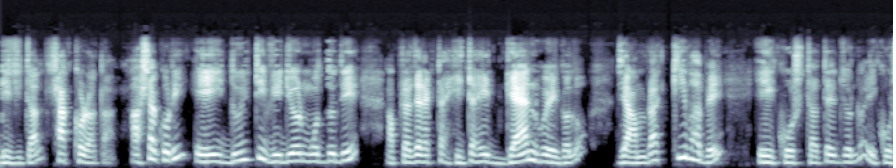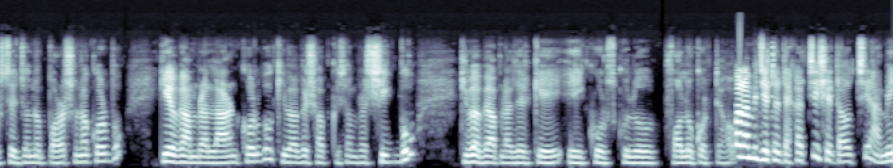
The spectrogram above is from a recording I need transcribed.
ডিজিটাল সাক্ষরতা। আশা করি এই দুইটি ভিডিওর মধ্য দিয়ে আপনাদের একটা হিতাহিত জ্ঞান হয়ে গেল যে আমরা কীভাবে এই কোর্সটাতে জন্য এই কোর্সের জন্য পড়াশোনা করব, কীভাবে আমরা লার্ন করব, কীভাবে সব কিছু আমরা শিখব, কীভাবে আপনাদেরকে এই কোর্সগুলো ফলো করতে হবে। আমি যেটা দেখাচ্ছি সেটা হচ্ছে আমি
